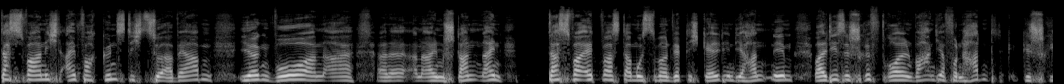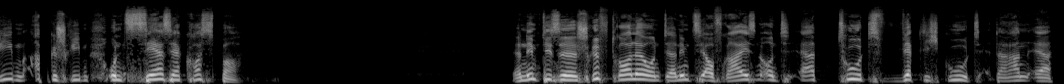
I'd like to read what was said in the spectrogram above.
das war nicht einfach günstig zu erwerben, irgendwo an, äh, an einem Stand. Nein, das war etwas, da musste man wirklich Geld in die Hand nehmen, weil diese Schriftrollen waren ja von Hand geschrieben, abgeschrieben und sehr, sehr kostbar. Er nimmt diese Schriftrolle und er nimmt sie auf Reisen und er tut wirklich gut daran. Er,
